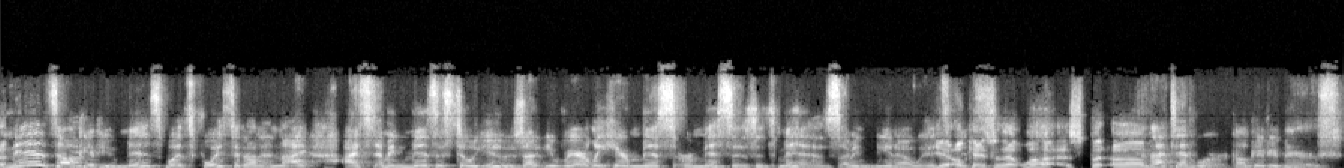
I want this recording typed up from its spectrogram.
Ms. I'll give you. Ms. was foisted on it, and I, I, I mean, Ms. is still used. You rarely hear Miss or Mrs. It's Ms. I mean, you know. yeah. Okay. So that was, but um, that did work. I'll give you Ms.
